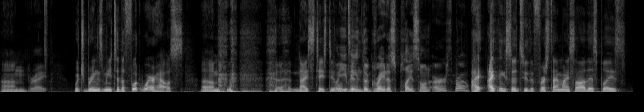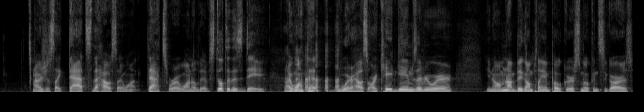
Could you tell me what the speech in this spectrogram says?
Um, Right. Which brings me to the Foot Warehouse. Um, nice, tasty Oh, little. you mean the greatest place on earth, bro? I, I think so too. The first time I saw this place, I was just like, that's the house I want. That's where I want to live. Still to this day, I want that warehouse. Arcade games everywhere. You know, I'm not big on playing poker or smoking cigars,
